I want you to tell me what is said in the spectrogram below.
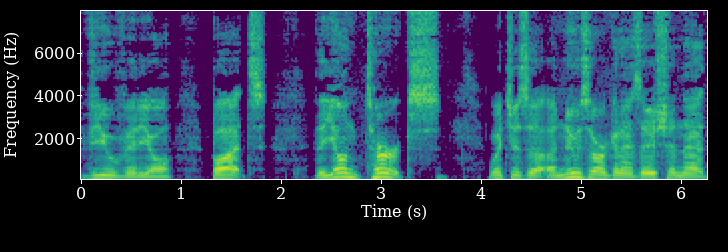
view video, but the Young Turks, which is a, a news organization that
